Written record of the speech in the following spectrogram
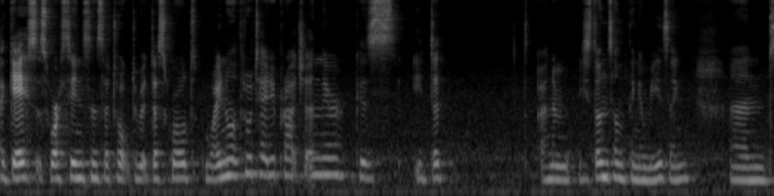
I guess it's worth saying since I talked about Discworld, why not throw Terry Pratchett in there? Because he did, and he's done something amazing, and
